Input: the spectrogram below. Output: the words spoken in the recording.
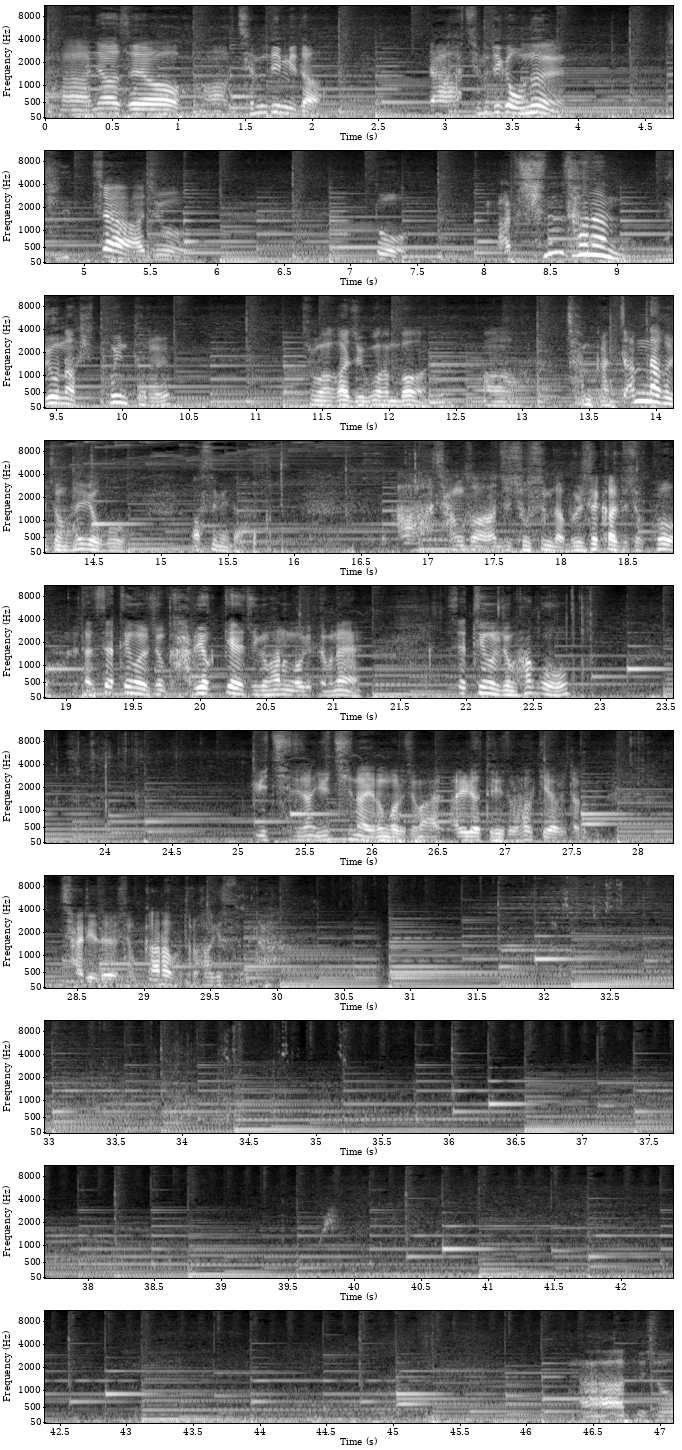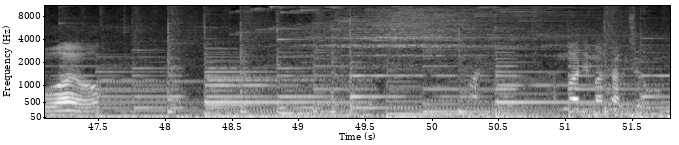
자, 아, 안녕하세요. 어, 잼디입니다. 야, 잼디가 오늘 진짜 아주 또 아주 신선한 무료 낚시 포인트를 좀 와가지고 한번 어, 잠깐 짬낚을 좀 하려고 왔습니다. 아, 장소 아주 좋습니다. 물 색깔도 좋고 일단 세팅을 좀 가볍게 지금 하는 거기 때문에 세팅을 좀 하고 위치나 위치나 이런 거를 좀 알- 알려드리도록 할게요. 일단 자리를 좀 깔아보도록 하겠습니다. 아, 그 좋아요. 한 마리만 딱 잡고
